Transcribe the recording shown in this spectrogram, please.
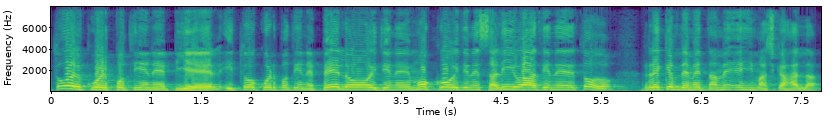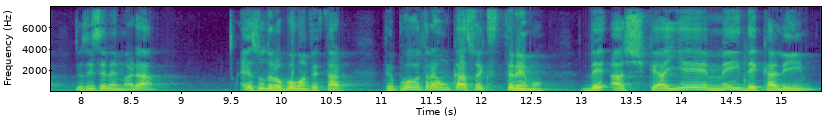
Todo el cuerpo tiene piel y todo el cuerpo tiene pelo y tiene moco y tiene saliva, tiene de todo. Rekev de metame es imashkahala. Entonces dice en Mara, eso te lo puedo contestar. Te puedo traer un caso extremo de Ashkaye Mei de Kalim,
